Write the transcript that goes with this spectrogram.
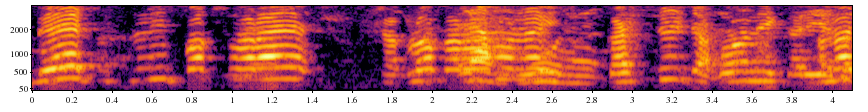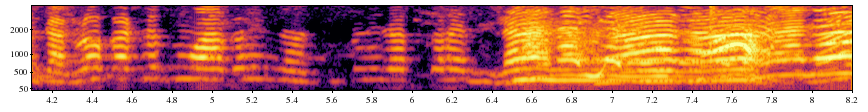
બે ચૂંટણી પક્ષ વાળાએ ઝઘડો કરવાનો નહીં કશું ઝઘડો નહીં કરીએ અને ઝઘડો કરશે હું આગળ ચૂંટણી રદ કરાવી દઈશ ના ના ના ના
